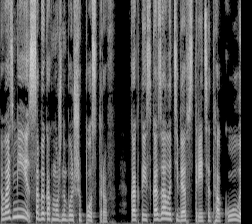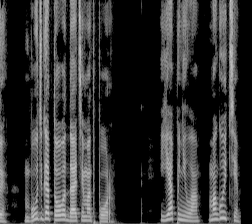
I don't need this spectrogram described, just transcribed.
Возьми с собой как можно больше постеров. Как ты и сказала, тебя встретят акулы. Будь готова дать им отпор». «Я поняла. Могу идти?»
